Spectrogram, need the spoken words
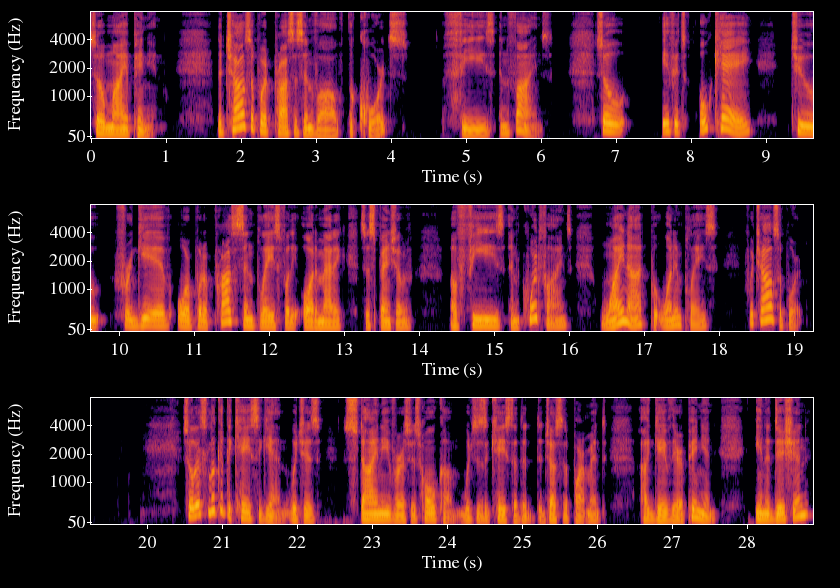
So, my opinion the child support process involved the courts, fees, and fines. So, if it's okay to forgive or put a process in place for the automatic suspension of, of fees and court fines, why not put one in place for child support? So let's look at the case again, which is Stinnie versus Holcomb, which is a case that the, the Justice Department uh, gave their opinion. In addition,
